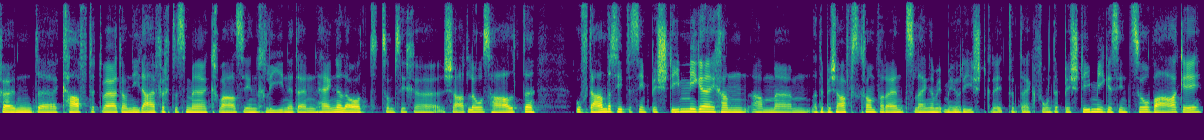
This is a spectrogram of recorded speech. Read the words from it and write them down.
können äh, gehaftet werden und nicht einfach, dass man quasi einen Kleinen dann hängen lässt, um sich äh, schadlos zu halten. Auf der anderen Seite sind Bestimmungen, ich habe am, ähm, an der Beschaffungskonferenz länger mit einem Jurist geredet und der gefunden, Bestimmungen sind so vage,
